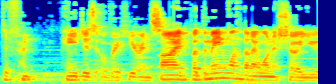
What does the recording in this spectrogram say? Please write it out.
different pages over here inside, but the main one that I want to show you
